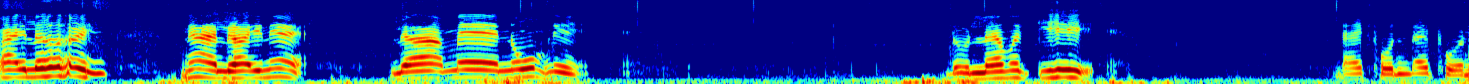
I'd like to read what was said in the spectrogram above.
ไปเลยน่าเหลือไอ้นี่เหลือแม่นุ่มนี่โดนแล้วเมื่อกี้ ได้ผลได้ผล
